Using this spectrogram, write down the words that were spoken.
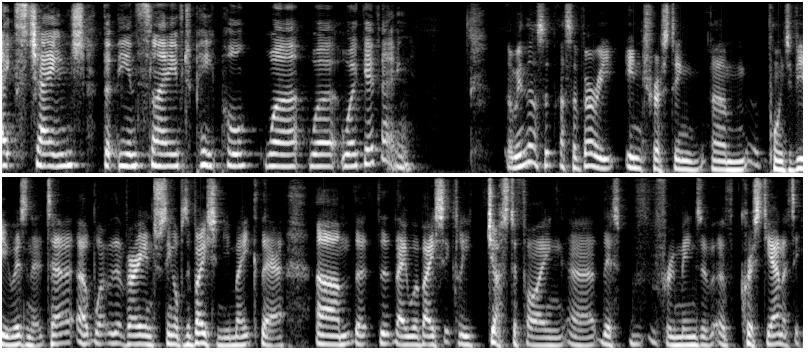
exchange that the enslaved people were, were, were giving. I mean, that's a, that's a very interesting um, point of view, isn't it? Uh, uh, a very interesting observation you make there um, that, that they were basically justifying uh, this through means of, of, Christianity.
